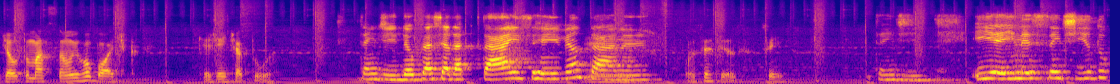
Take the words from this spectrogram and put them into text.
de automação e robótica, que a gente atua. Entendi. Deu para se adaptar e se reinventar, né? Com certeza, sim. Entendi. E aí, nesse sentido,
